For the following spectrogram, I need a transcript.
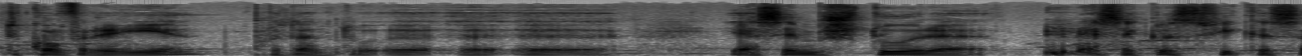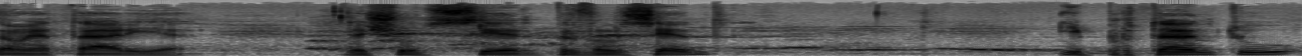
de confraria, portanto, uh, uh, uh, essa mistura, essa classificação etária deixou de ser prevalecente e, portanto,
